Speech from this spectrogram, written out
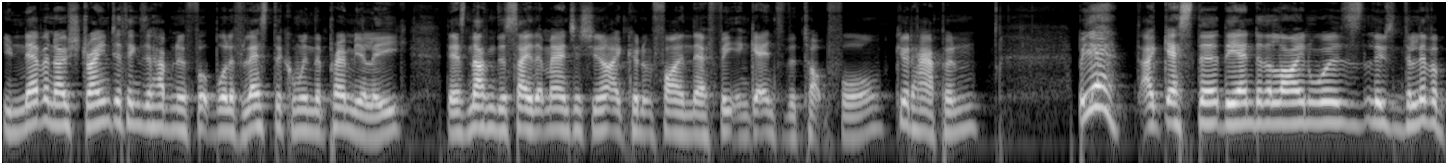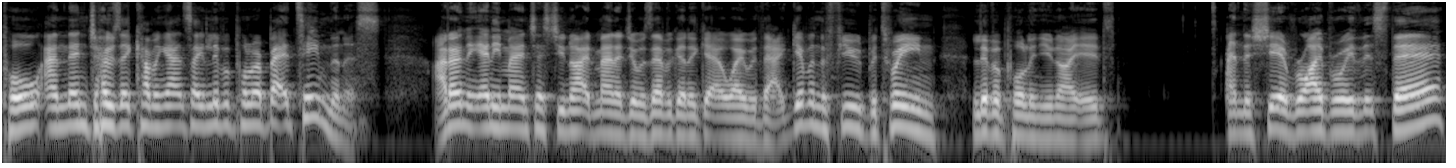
You never know. Stranger things have happened in football. If Leicester can win the Premier League, there's nothing to say that Manchester United couldn't find their feet and get into the top four. Could happen. But yeah, I guess the, the end of the line was losing to Liverpool and then Jose coming out and saying Liverpool are a better team than us. I don't think any Manchester United manager was ever going to get away with that. Given the feud between Liverpool and United, and the sheer rivalry that's there.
